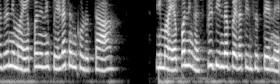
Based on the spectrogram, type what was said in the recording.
ಆದ್ರೆ ನಿಮ್ಮ ಅಯ್ಯಪ್ಪ ನಿನಗೆ ಪೇಡ ತಂದು ಕೊಡುತ್ತಾ? ನಿಮ್ಮ ಅಯ್ಯಪ್ಪ ನಿಂಗೆ ಅಷ್ಟು ಪೇಡ ತಿನ್ಸುತ್ತೇನೆ?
